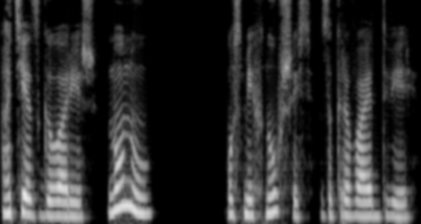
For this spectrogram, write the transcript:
«Отец, говоришь? Ну-ну!» Усмехнувшись, закрывает дверь.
